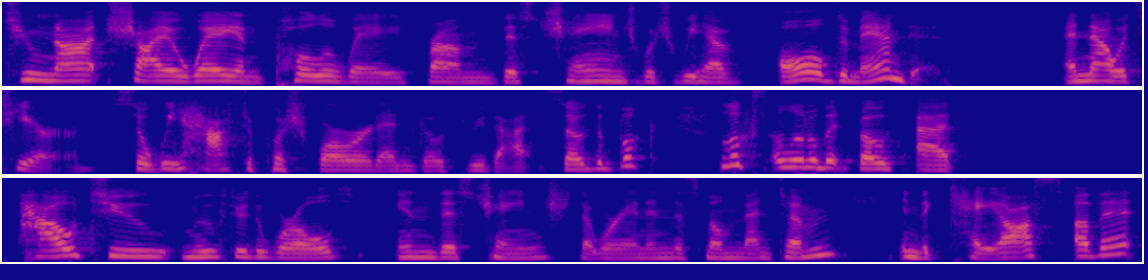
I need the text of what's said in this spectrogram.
to not shy away and pull away from this change, which we have all demanded and now it's here. So we have to push forward and go through that. So the book looks a little bit both at how to move through the world in this change that we're in, in this momentum, in the chaos of it,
